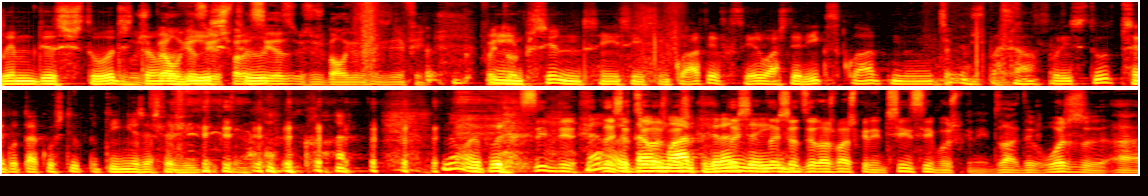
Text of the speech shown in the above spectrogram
lembro desses todos. Os belgas e os franceses, os belgas, enfim, foi É impressionante, sim, sim, sim, claro, teve que ser, o Asterix, claro, no, passava por isso tudo, sem contar com os tio Patinhas esta vida, claro. Não, é por... Sim, não, deixa, está dizer uma mais, arte grande deixa, deixa dizer aos mais pequeninos. Sim, sim, meus pequeninos. Há- Hoje há,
